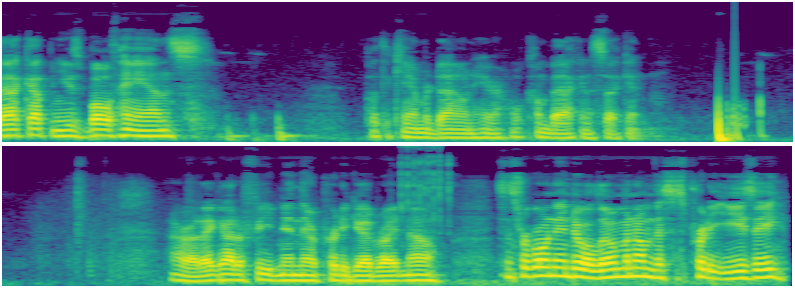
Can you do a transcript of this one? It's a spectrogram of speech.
back up and use both hands. Put the camera down here. We'll come back in a second. All right, I got her feeding in there pretty good right now. Since we're going into aluminum, this is pretty easy.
